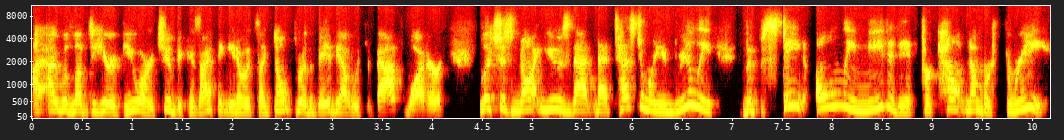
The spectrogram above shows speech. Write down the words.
I, I, would love to hear if you are too, because I think, you know, it's like don't throw the baby out with the bathwater. Let's just not use that that testimony. And really, the state only needed it for count number three.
